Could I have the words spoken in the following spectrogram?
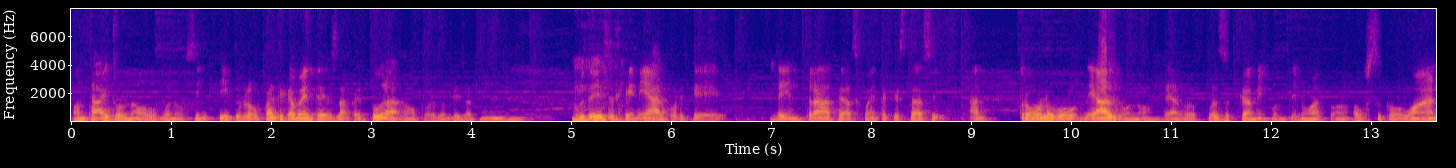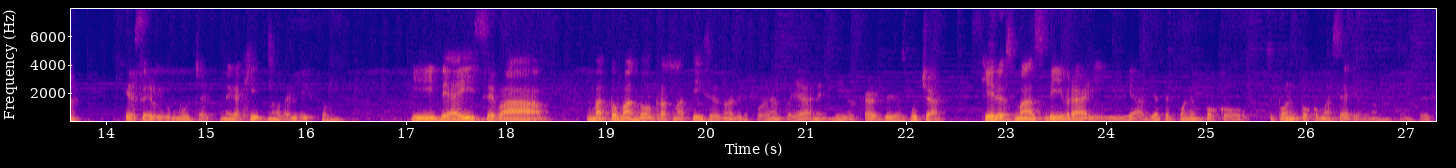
Untitled, ¿no? O, bueno, sin título, prácticamente es la apertura, ¿no? Por eso empieza con... Y eso es genial porque de entrada te das cuenta que estás al prólogo de algo, ¿no? De algo, por eso también continúa con Obstacle One, que es el, el mega hit, ¿no? Del disco. Y de ahí se va, va tomando otras matices, ¿no? Dice, por ejemplo, ya New York, dice, escucha, quieres más vibra y ya, ya te pone un poco, se pone un poco más serio, ¿no? Entonces,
